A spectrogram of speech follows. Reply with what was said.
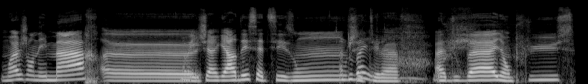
Moi, j'en ai marre. euh, Oui. J'ai regardé cette saison. J'étais là pff, à Dubaï en plus.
